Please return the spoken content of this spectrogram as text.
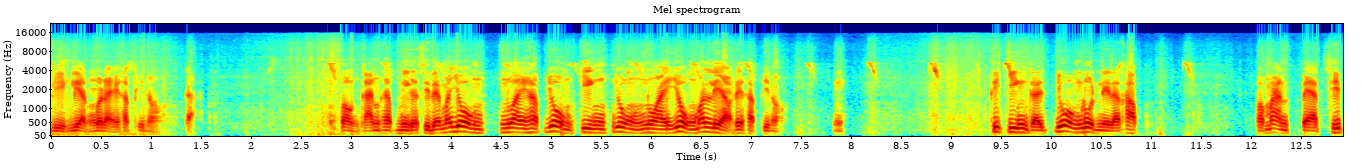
หลีกเลี่ยงเมื่อใดครับ พี่น้องกะป้องกันครับ นี่ก็สิได้มาโยงหน่วยครับ โยงกิ่งโยงหน่วยโยงมันเหลี่ยวด้วยครับ พี่น้อง ที่จริงกับโย่งรุ่นนี่แหละครับ ประมาณแปดสิบ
